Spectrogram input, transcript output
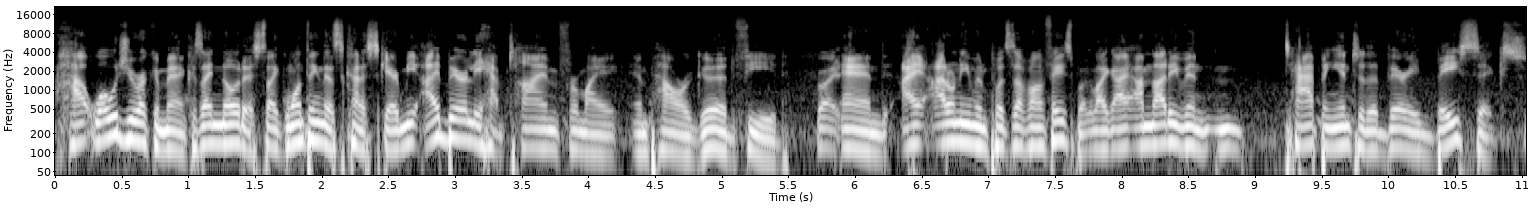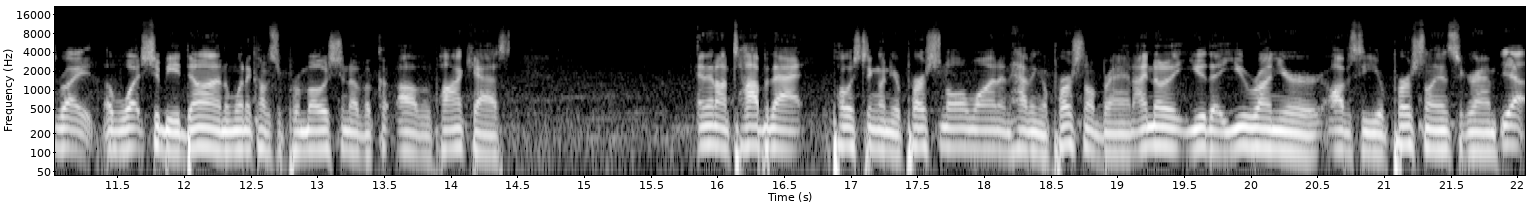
how what would you recommend? Because I noticed like one thing that's kind of scared me. I barely have time for my Empower Good feed. Right. And I, I don't even put stuff on Facebook. Like I, I'm not even tapping into the very basics Right. of what should be done when it comes to promotion of a of a podcast. And then on top of that, posting on your personal one and having a personal brand. I know that you that you run your obviously your personal Instagram Yeah.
